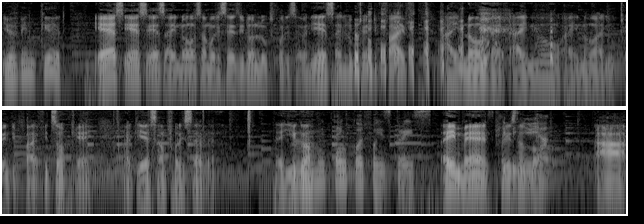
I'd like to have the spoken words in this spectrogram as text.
you have been good. Yes, yes, yes. I know somebody says you don't look 47. Yes, I look 25. I know that. I know. I know. I look 25. It's okay. But yes, I'm 47. There you go. Mm, we thank God for His grace. Amen. He's Praise the Lord. young. Ah,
